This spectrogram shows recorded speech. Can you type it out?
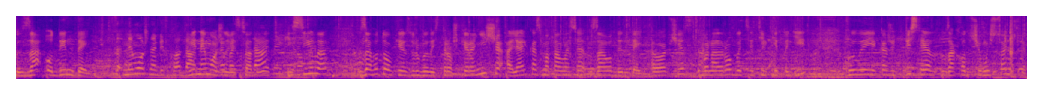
за один день. Не можна відкладати. Він не можна Треба відкладати. Я тільки сіла. Заготовки зробились трошки раніше, а лялька змоталася за один день. А взагалі вона робиться тільки тоді, коли як кажуть, після заходу чомусь соляти.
